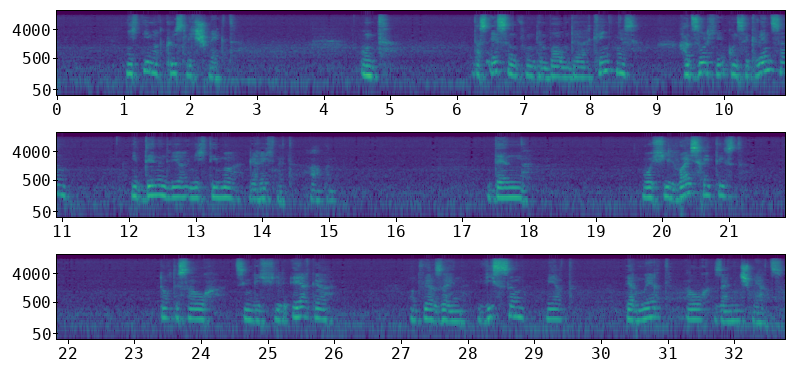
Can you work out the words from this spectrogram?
nicht immer köstlich schmeckt. Und das Essen von dem Baum der Erkenntnis hat solche Konsequenzen, mit denen wir nicht immer gerechnet haben. Denn wo viel Weisheit ist, dort ist auch ziemlich viel Ärger und wer sein Wissen mehrt, der mehrt auch seinen Schmerz.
